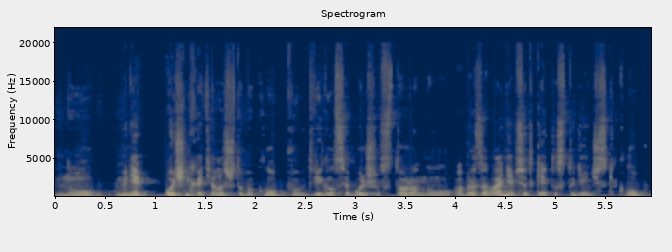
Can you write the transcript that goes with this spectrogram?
Ну, мне очень хотелось, чтобы клуб двигался больше в сторону образования. Все-таки это студенческий клуб.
